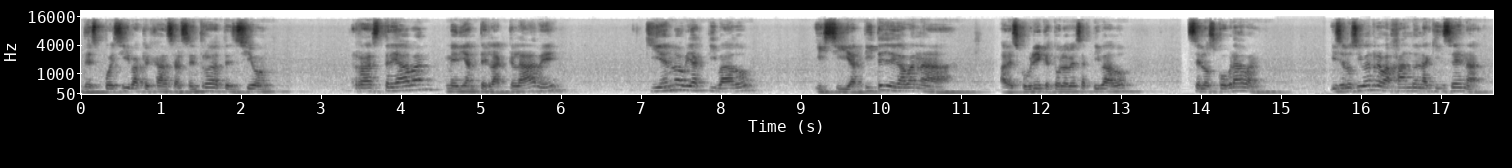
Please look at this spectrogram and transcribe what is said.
después iba a quejarse al centro de atención, rastreaban mediante la clave quién lo había activado y si a ti te llegaban a, a descubrir que tú lo habías activado, se los cobraban y se los iban rebajando en la quincena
